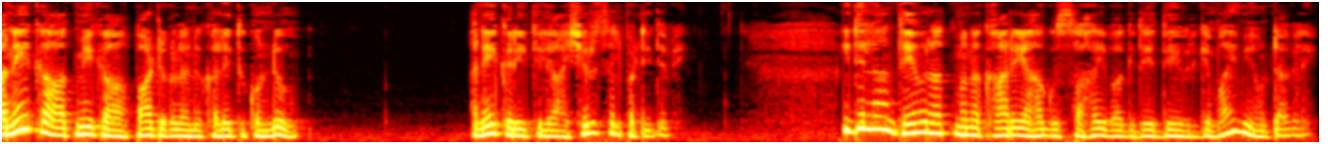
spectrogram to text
ಅನೇಕ ಆತ್ಮಿಕ ಪಾಠಗಳನ್ನು ಕಲಿತುಕೊಂಡು ಅನೇಕ ರೀತಿಯಲ್ಲಿ ಆಶೀರ್ವಿಸಲ್ಪಟ್ಟಿದ್ದೇವೆ. ಇದೆಲ್ಲ ದೇವರಾತ್ಮನ ಕಾರ್ಯ ಹಾಗೂ ಸಹಾಯವಾಗಿದೆ. ದೇವರಿಗೆ ಮಹಿಮೆಯುಂಟಾಗಲಿ.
